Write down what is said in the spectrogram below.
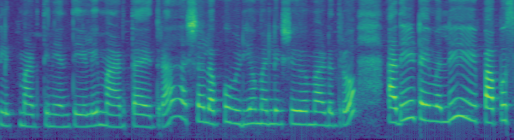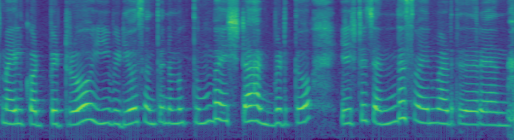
ಕ್ಲಿಕ್ ಮಾಡ್ತೀನಿ ಅಂತೇಳಿ ಮಾಡ್ತಾ ಇದ್ರ. ಅಷ್ಟರಲ್ಲಿ ಅಪ್ಪು ವಿಡಿಯೋ ಮಾಡ್ಲಿಕ್ಕೆ ಶುರು ಮಾಡಿದ್ರು. ಅದೇ ಟೈಮಲ್ಲಿ ಪಾಪು ಸ್ಮೈಲ್ ಕೊಟ್ಬಿಟ್ರು. ಈ ವಿಡಿಯೋಸ್ ಅಂತೂ ನಮಗೆ ತುಂಬ ಇಷ್ಟ ಆಗಿಬಿಡ್ತು. ಎಷ್ಟು ಚಂದ ಸ್ಮೈಲ್ ಮಾಡ್ತಿದ್ದಾರೆ ಅಂತ.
